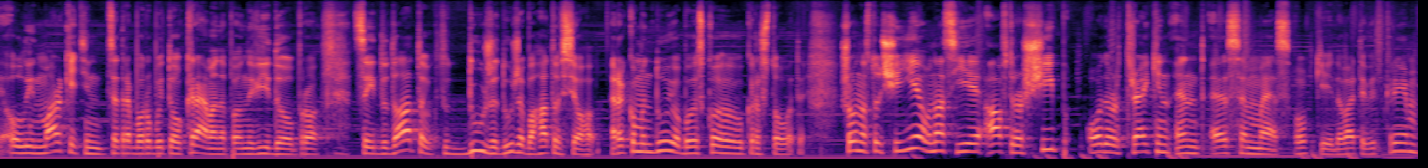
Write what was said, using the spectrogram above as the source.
all-in marketing. Це треба робити окреме, напевно, відео про цей додаток. Тут дуже-дуже багато всього. Рекомендую обов'язково використовувати. Що в нас тут ще є? У нас є After Ship, Order Tracking and SMS. Окей, давайте відкриємо.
